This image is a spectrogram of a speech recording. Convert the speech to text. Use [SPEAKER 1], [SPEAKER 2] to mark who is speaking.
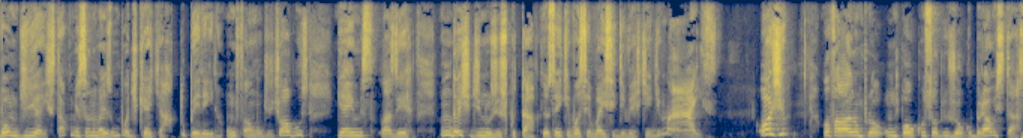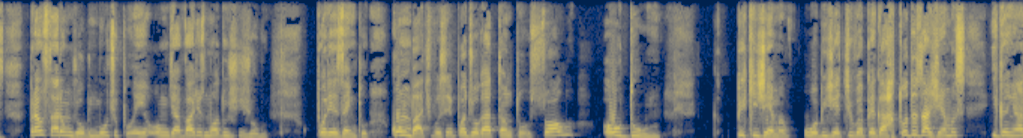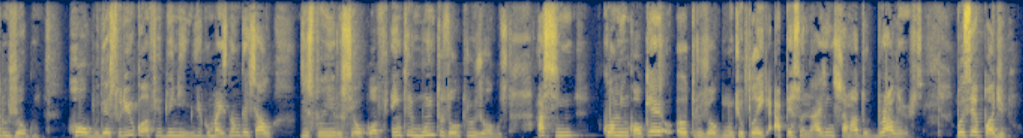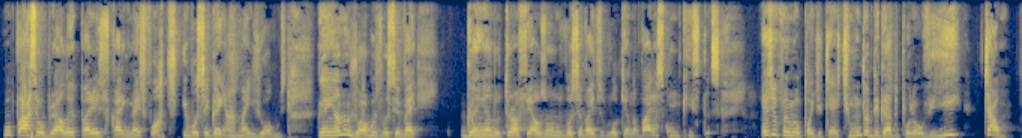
[SPEAKER 1] Bom dia, está começando mais um podcast de Arthur Pereira, onde falamos de jogos, games, lazer. Não deixe de nos escutar, porque eu sei que você vai se divertir demais. Hoje vou falar um, um pouco sobre o jogo Brawl Stars. Brawl Stars é um jogo multiplayer onde há vários modos de jogo. Por exemplo, combate, você pode jogar tanto solo ou duo. Pique gema, o objetivo é pegar todas as gemas e ganhar o jogo. Roubo, destruir o cofre do inimigo, mas não deixá-lo destruir o seu cofre, entre muitos outros jogos. Assim como em qualquer outro jogo multiplayer, há personagens chamados Brawlers. Você pode upar seu Brawler para eles ficarem mais fortes e você ganhar mais jogos. Ganhando jogos, você vai ganhando troféus, onde você vai desbloqueando várias conquistas. Esse foi o meu podcast. Muito obrigado por ouvir e tchau!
